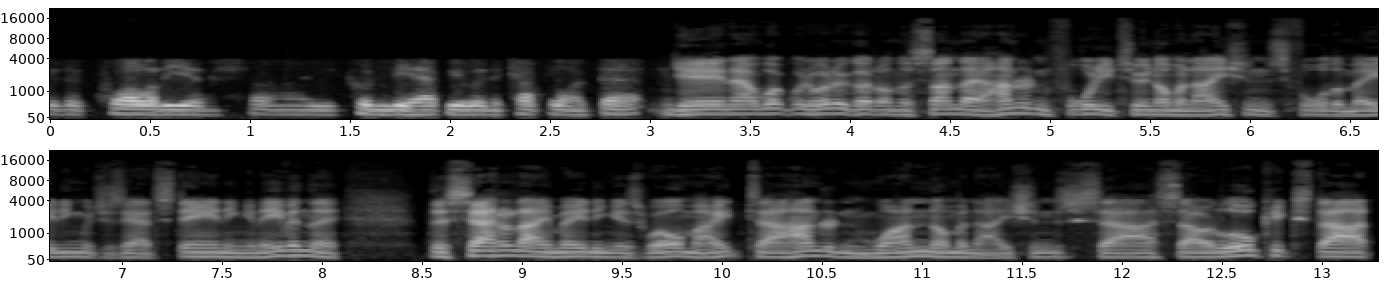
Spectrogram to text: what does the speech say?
with the quality of. Uh, you couldn't be happy with a cup like that. Yeah. Now, what what have we got on the Sunday? 142 nominations for the meeting, which is outstanding, and even the the Saturday meeting as well, mate. 101 nominations. Uh, so it'll all kickstart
